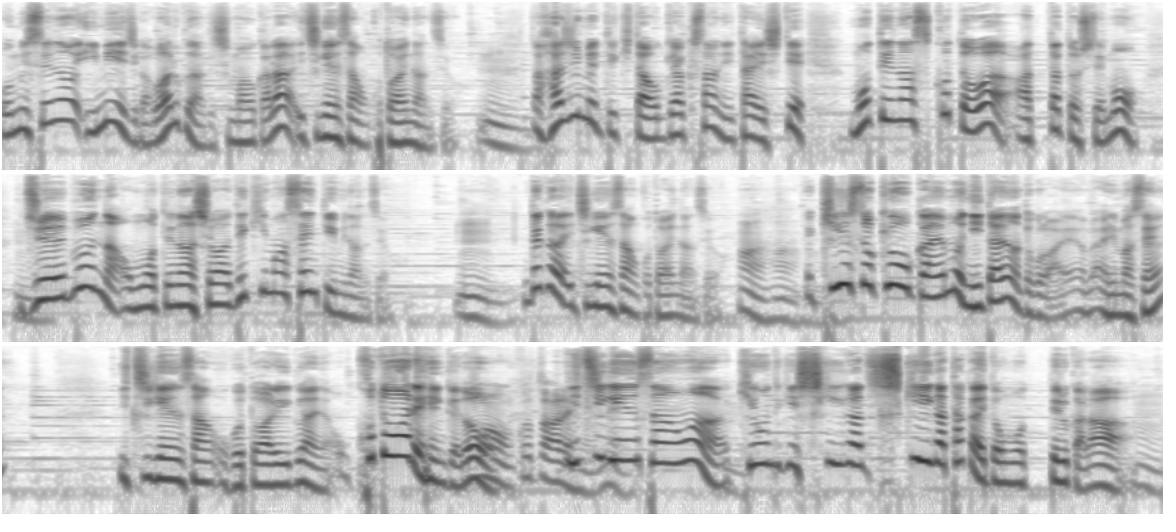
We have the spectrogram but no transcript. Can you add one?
お店のイメージが悪くなってしまうから一元さんお断りなんですよ。うん。初めて来たお客さんに対してもてなすことはあったとしても、うん。十分なおもてなしはできませんっていう意味なんですよ。うん。だから一元さんお断りなんですよ。はいはいでキリスト教会も似たようなところありありません？一元さんお断りぐらいの断れへんけど、ね。一元さんは基本的に敷居が敷居が高いと思ってるから、うん。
